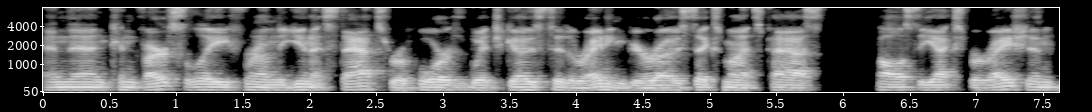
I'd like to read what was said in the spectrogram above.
And then conversely, from the unit stats report, which goes to the rating bureau six months past policy expiration,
